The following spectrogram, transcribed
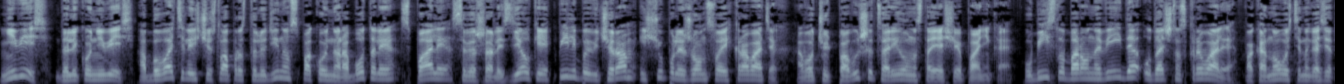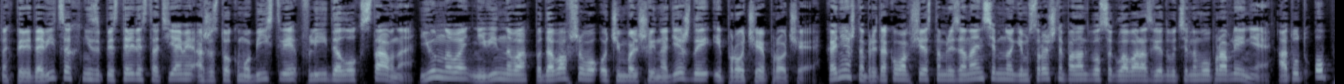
Не весь, далеко не весь. Обыватели из числа простолюдинов спокойно работали, спали, совершали сделки, пили по вечерам и щупали жен в своих кроватях. А вот чуть повыше царила настоящая паника. Убийство барона Вейда удачно скрывалось скрывали, пока новости на газетных передовицах не запестрели статьями о жестоком убийстве Флида Локставна, юного, невинного, подававшего очень большие надежды и прочее-прочее. Конечно, при таком общественном резонансе многим срочно понадобился глава разведывательного управления, а тут оп,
